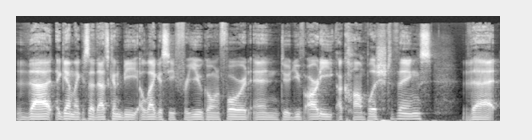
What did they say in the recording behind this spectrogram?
That again, like I said, that's going to be a legacy for you going forward. And dude, you've already accomplished things that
